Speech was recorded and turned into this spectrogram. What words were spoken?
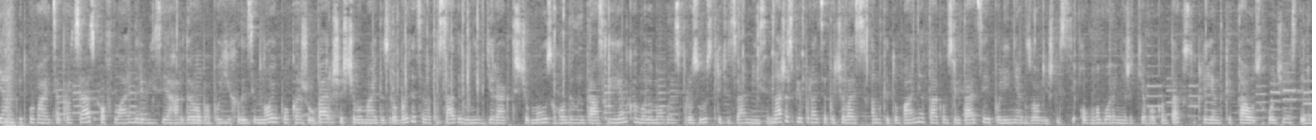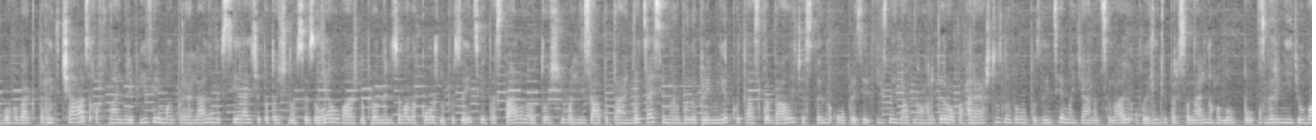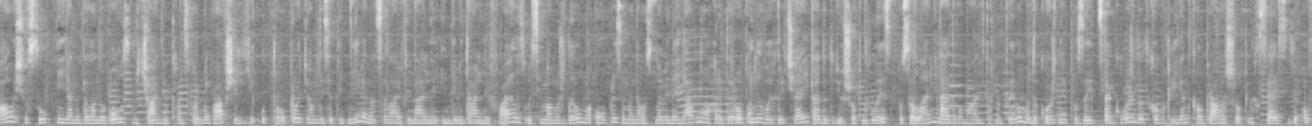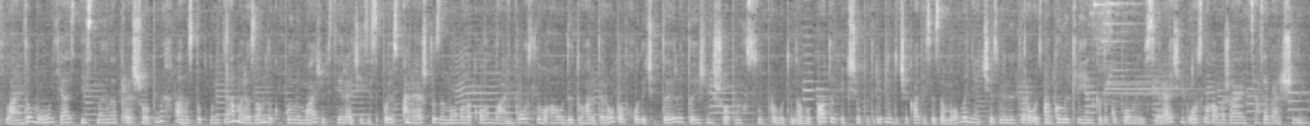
Як відбувається процес офлайн ревізія гардероба? Поїхали зі мною, покажу. Перше, що ви маєте зробити, це написати мені в Дірект, щоб ми узгодили дату. З клієнткою ми домовились про зустріч за місяць. Наша співпраця почалась з анкетування та консультації по лініях зовнішності, обговорення життєвого контексту клієнтки та узгодження стильового вектора. Під час офлайн ревізії ми переглянули всі речі поточного сезону. Я уважно проаналізувала кожну позицію та ставила уточнювальні запитання. В процесі ми робили примірку та складали частину образів із наявного гардероба, а решту з новими позиціями я надсилаю у вигляді персонального локбуку. Зверніть увагу, що сукні я надала нового звучання, трансформувавши її у топ. Протягом 10 днів я надсилаю фінальний індивідуальний файл з усіма можливими образами на основі наявного гардероба і нових речей та додаю шопінг-лист, посиланням та двома альтернативами до кожної позиції. Також додатково клієнтка обрала шопінг-сесію офлайн, тому я здійснила прешопінг, а наступного дня ми разом докупили майже всі речі зі списку, а решту замовили онлайн. Послугу аудиту гардероба входить 4 тижні шопінг супроводу на випадок, якщо потрібно дочекатися замовлення чи змінити розмір. А коли клієнтка докуповує всі речі, послуга вважається завершеною.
